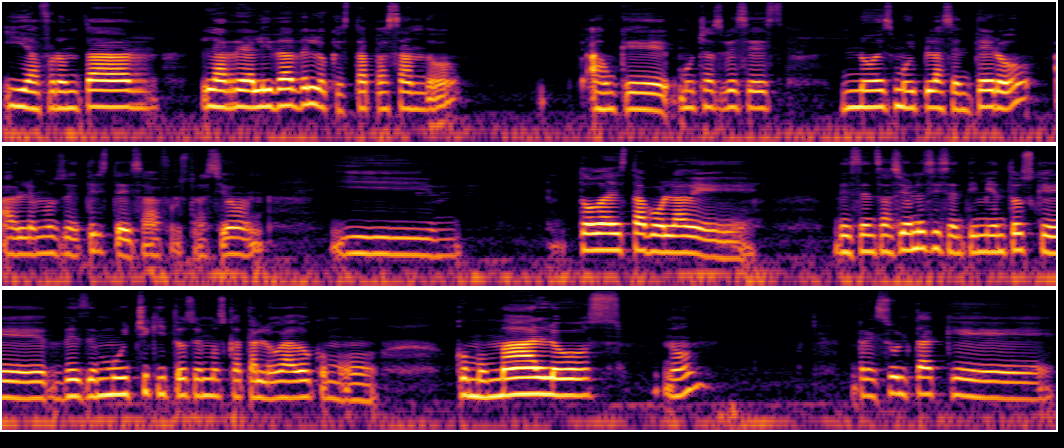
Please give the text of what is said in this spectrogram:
y afrontar la realidad de lo que está pasando, aunque muchas veces no es muy placentero, hablemos de tristeza, frustración y toda esta bola de, sensaciones y sentimientos que desde muy chiquitos hemos catalogado como, como malos, ¿no? Resulta que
